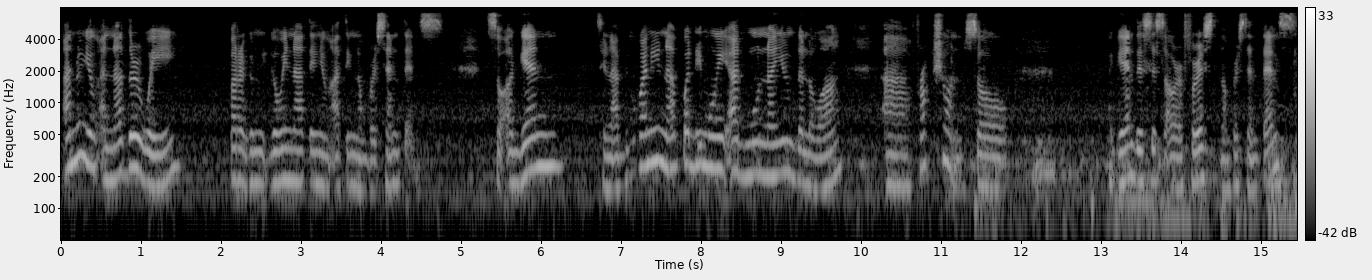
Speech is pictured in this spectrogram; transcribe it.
ano yung another way para gawin natin yung ating number sentence? So, again, Sinabi ko kanina, pwede mo i-add muna yung dalawang uh, fraction. So, again, this is our first number sentence.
